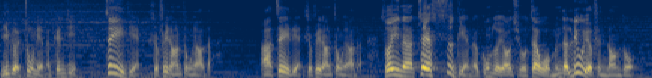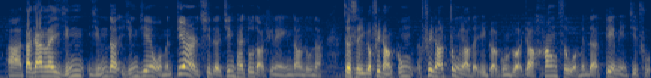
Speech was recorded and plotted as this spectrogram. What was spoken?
一个重点的跟进，这一点是非常重要的，啊，这一点是非常重要的。所以呢，这四点的工作要求在我们的六月份当中。啊，大家来迎迎的迎接我们第二期的金牌督导训练营当中呢，这是一个非常工非常重要的一个工作，叫夯实我们的店面基础。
